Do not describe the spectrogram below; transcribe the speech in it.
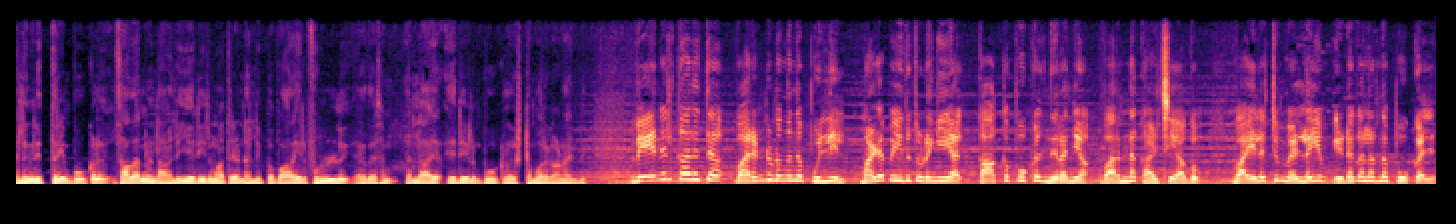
അല്ലെങ്കിൽ ഇത്രയും പൂക്കൾ സാധാരണ ഉണ്ടാവില്ല. ഈ ഏരിയയിൽ മാത്രമേ ഉണ്ടാവില്ല ഇപ്പോൾ പാറയിൽ ഫുള്ള് ഏകദേശം എല്ലാ ഏരിയയിലും പൂക്കൾ ഇഷ്ടംപോലെ കാണാനുണ്ട്. വേനൽക്കാലത്ത് വരണ്ടുണങ്ങുന്ന പുല്ലിൽ മഴ പെയ്തു തുടങ്ങിയാൽ കാക്കപ്പൂക്കൾ നിറഞ്ഞ് വർണ കാഴ്ചയാകും. വയലറ്റും വെള്ളയും ഇടകലർന്ന പൂക്കൾ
